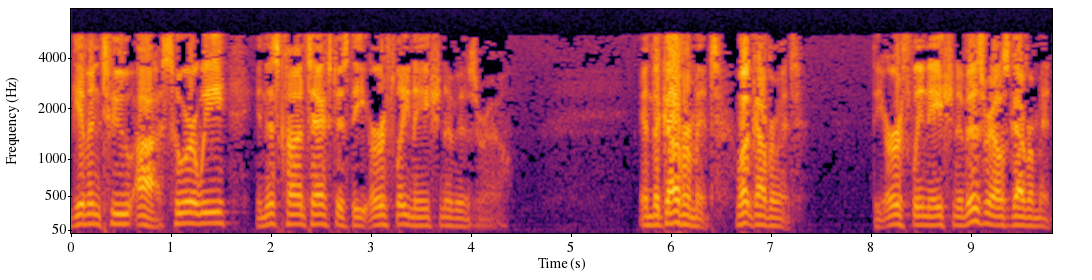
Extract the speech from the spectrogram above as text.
given to us. Who are we? In this context is the earthly nation of Israel. And the government, what government? The earthly nation of Israel's government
